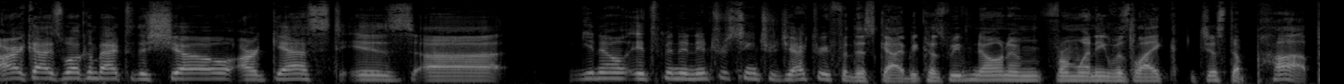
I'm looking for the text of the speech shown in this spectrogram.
All right, guys, welcome back to the show. Our guest is, uh, you know, it's been an interesting trajectory for this guy because we've known him from when he was like just a pup.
